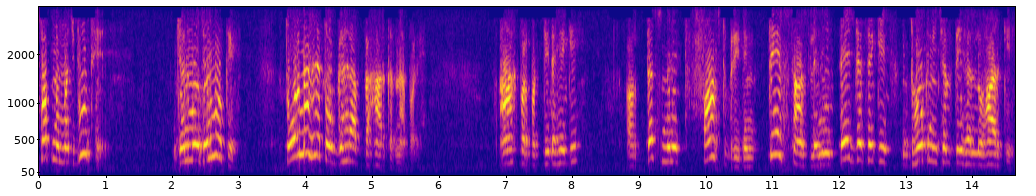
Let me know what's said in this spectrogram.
स्वप्न मज़बूत है जन्मों जन्मों के। तोड़ना है तो गहरा प्रहार करना पड़े। आँख पर पट्टी रहेगी और 10 मिनट फास्ट ब्रीदिंग, तेज सांस लेनी, तेज जैसे कि धोकनी चलती है लोहार की।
